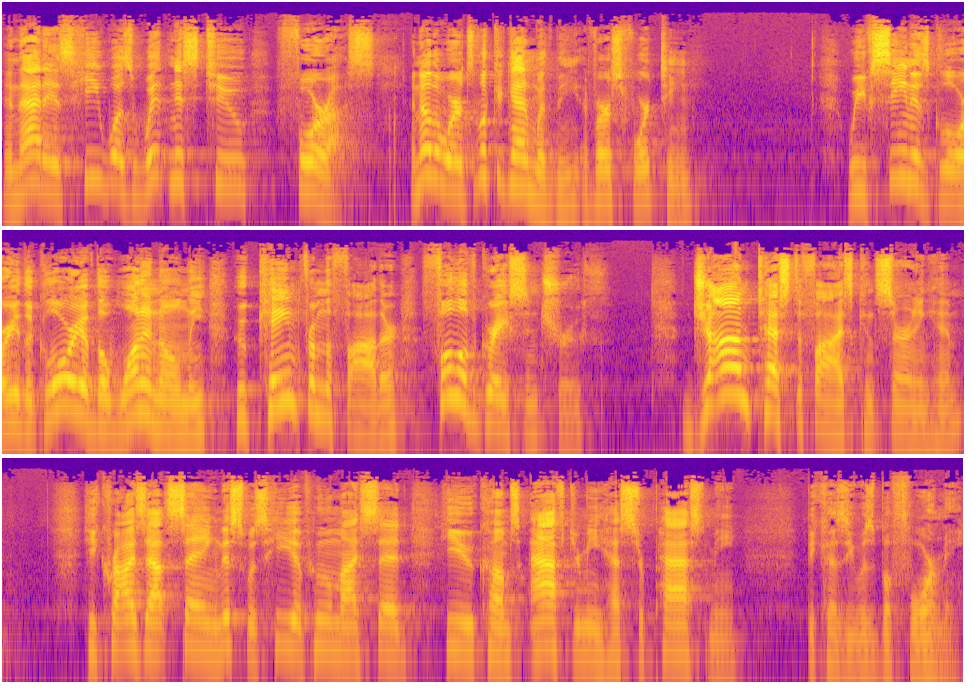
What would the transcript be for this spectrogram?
and that is he was witness to for us. In other words, look again with me at verse 14. We've seen his glory, the glory of the one and only who came from the Father, full of grace and truth. John testifies concerning him. He cries out, saying, This was he of whom I said, He who comes after me has surpassed me because he was before me.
